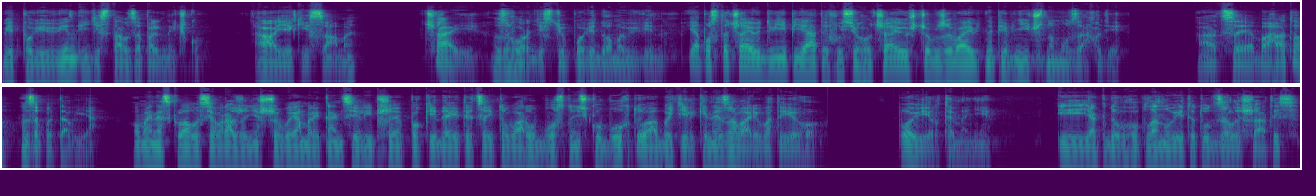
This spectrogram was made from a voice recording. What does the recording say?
відповів він і дістав запальничку. А які саме? Чай, з гордістю повідомив він. Я постачаю дві п'ятих усього чаю, що вживають на північному заході. А це багато? запитав я. У мене склалося враження, що ви, американці, ліпше покидаєте цей товар у Бостонську бухту, аби тільки не заварювати його. Повірте мені. І як довго плануєте тут залишатись?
